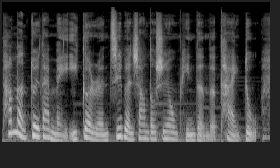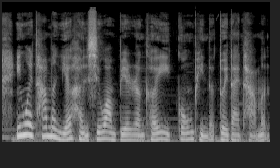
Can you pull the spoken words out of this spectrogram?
他们对待每一个人基本上都是用平等的态度，因为他们也很希望别人可以公平的对待他们。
